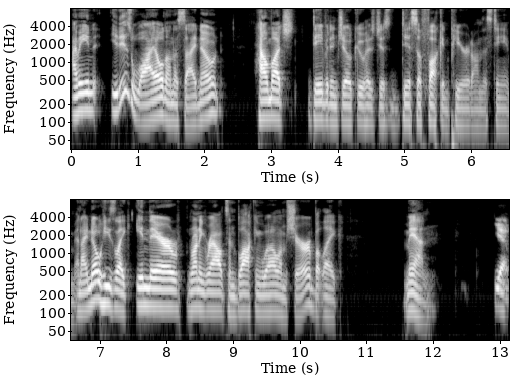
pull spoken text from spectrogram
I mean, it is wild on a side note how much David Njoku has just dis a fucking period on this team. And I know he's like in there running routes and blocking well, I'm sure, but like, man. Yeah.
